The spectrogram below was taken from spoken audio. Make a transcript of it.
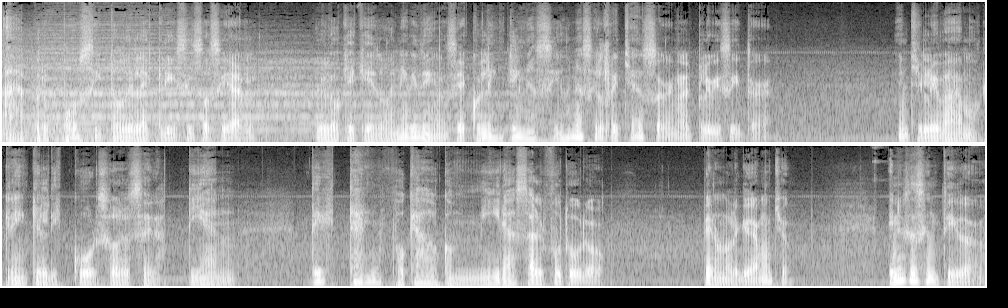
a propósito de la crisis social lo que quedó en evidencia con la inclinación hacia el rechazo en el plebiscito. En Chile Vamos creen que el discurso del Sebastián debe estar enfocado con miras al futuro, pero no le queda mucho. En ese sentido,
